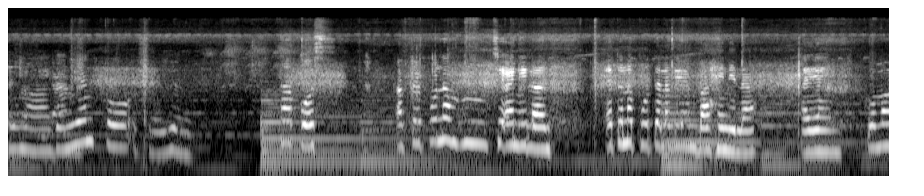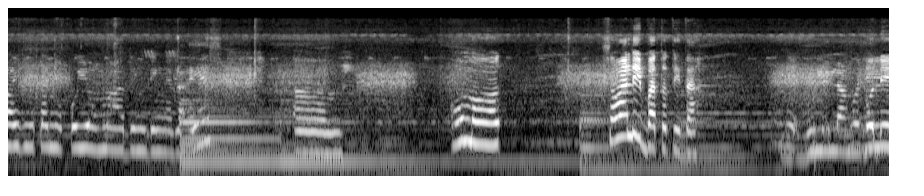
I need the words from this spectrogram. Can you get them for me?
Yung mga ganyan po. So, yun. Tapos, after po ng mm, si nila, ito na po talaga yung bahay nila. Ayan. Kung makikita niyo po yung mga dingding nila is um, kumot. Sawali ba to, tita? Buli lang. Buli,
